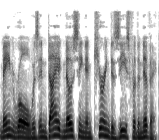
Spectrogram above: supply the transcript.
main role was in diagnosing and curing disease for the Nivik.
